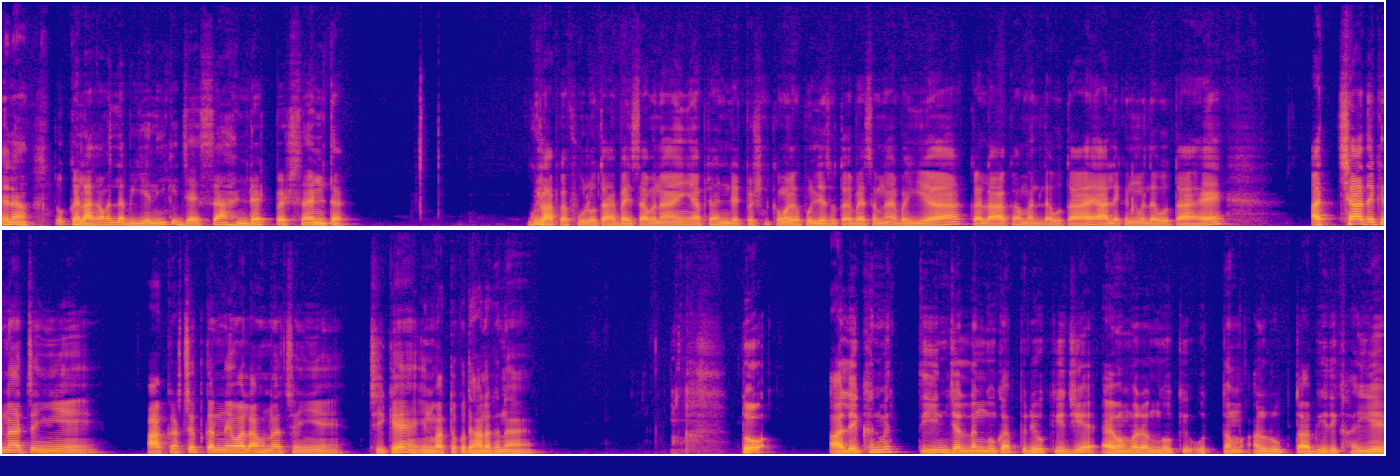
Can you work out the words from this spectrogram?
है ना? तो कला का मतलब ये नहीं कि जैसा हंड्रेड परसेंट गुलाब का फूल होता है, वैसा बनाएँ, या फिर हंड्रेड परसेंट कमल का फूल जैसा होता है, वैसा बनाएँ। भैया, कला का मतलब होता है, आलेखन का मतलब होता है अच्छा दिखना चाहिए, आकर्षित करने वाला होना चाहिए। ठीक है? इन बातों को ध्यान रखना है। तो आलेखन में तीन जल रंगों का प्रयोग कीजिए एवं रंगों की उत्तम अनुरूपता भी दिखाइए।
